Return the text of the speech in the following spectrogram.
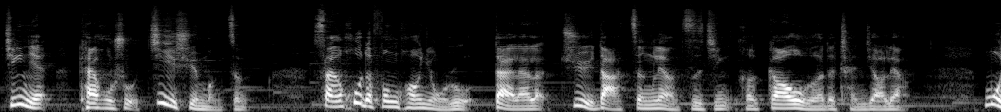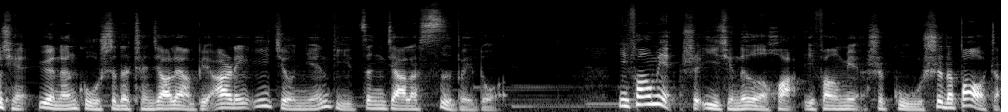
今年开户数继续猛增。散户的疯狂涌入带来了巨大增量资金和高额的成交量。目前越南股市的成交量比2019年底增加了四倍多。一方面是疫情的恶化，一方面是股市的暴涨，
